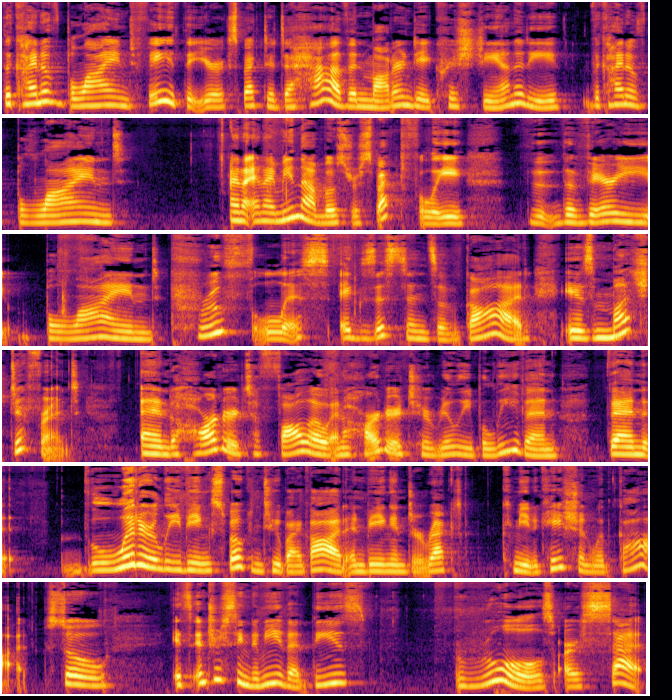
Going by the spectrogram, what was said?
The kind of blind faith that you're expected to have in modern day Christianity, the kind of blind, and, and I mean that most respectfully, the, the very blind, proofless existence of God is much different and harder to follow and harder to really believe in than literally being spoken to by God and being in direct communication with God. So it's interesting to me that these rules are set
